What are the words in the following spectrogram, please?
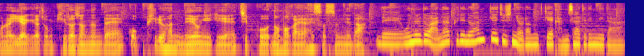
오늘 이야기가 좀 길어졌는데 꼭 필요한 내용이기에 짚고 넘어가야 했었습니다. 네, 오늘도 아나크리노 함께 해주신 여러분께 감사드립니다.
